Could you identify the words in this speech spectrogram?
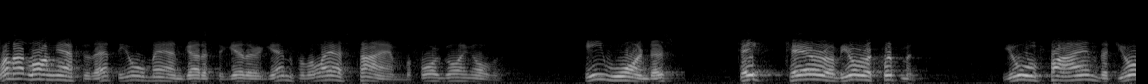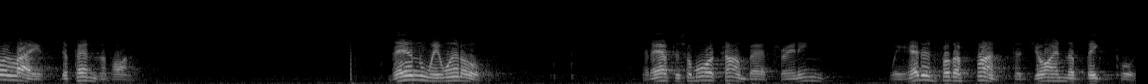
Well, not long after that, the old man got us together again for the last time before going over. He warned us take care of your equipment. You'll find that your life depends upon it. Then we went over. And after some more combat training, we headed for the front to join the big push.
